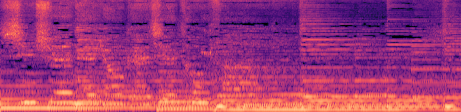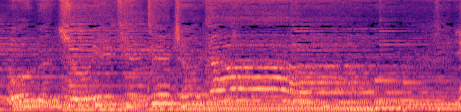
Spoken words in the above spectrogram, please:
新学年又该剪头发，我们就一天天长大，也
